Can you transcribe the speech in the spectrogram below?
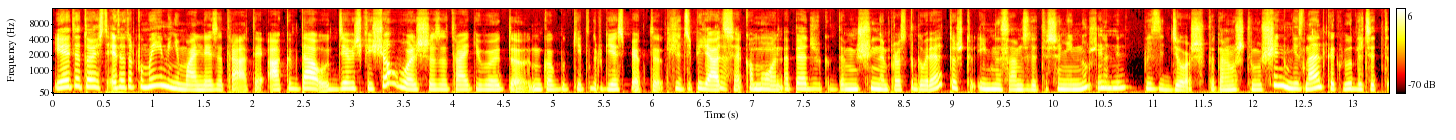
и это, то есть, это только мои минимальные затраты. А когда девочки еще больше затрагивают, э, ну, как бы, какие-то другие аспекты, депиляция, come on. Опять же, когда мужчины просто говорят то, что им на самом деле это все не нужно, mm-hmm. пиздешь, потому что мужчины не знают, как выглядят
